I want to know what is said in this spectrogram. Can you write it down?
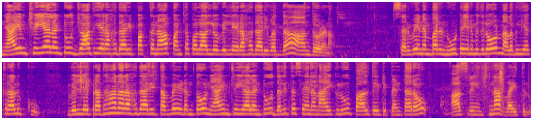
న్యాయం చేయాలంటూ జాతీయ రహదారి పక్కన పంట పొలాల్లో వెళ్ళే రహదారి వద్ద ఆందోళన. సర్వే నెంబర్ నూట ఎనిమిదిలో నలభై ఎకరాలకు వెళ్ళే ప్రధాన రహదారి తవ్వేయడంతో న్యాయం చేయాలంటూ దళిత సేన నాయకులు పాల్తేటి పెంటారావు ఆశ్రయించిన రైతులు.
